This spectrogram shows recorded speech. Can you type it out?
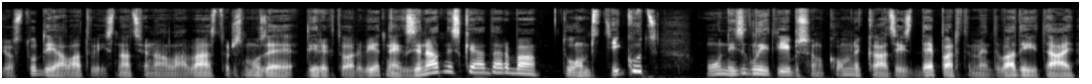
Jo studijā Latvijas Nacionālā vēstures muzeja direktora vietnieks zinātniskajā darbā Toms Čikuts un izglītības un komunikācijas departamenta vadītāja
